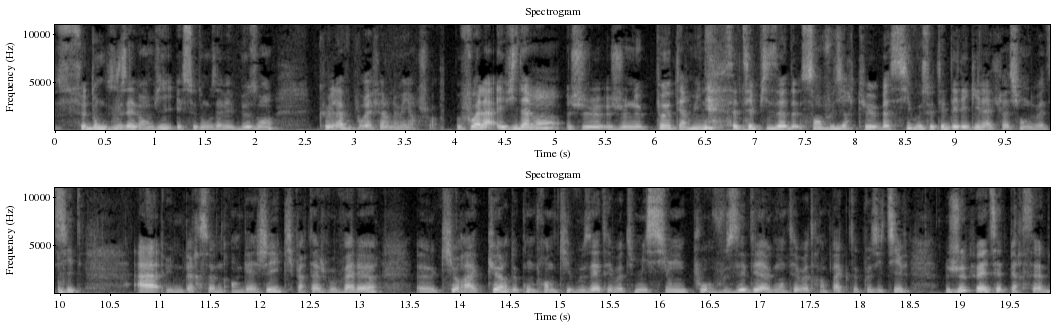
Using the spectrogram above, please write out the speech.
ce dont vous avez envie et ce dont vous avez besoin que là vous pourrez faire le meilleur choix. Voilà, évidemment, je, ne peux terminer cet épisode sans vous dire que bah, si vous souhaitez déléguer la création de votre site à une personne engagée qui partage vos valeurs, euh, qui aura à cœur de comprendre qui vous êtes et votre mission pour vous aider à augmenter votre impact positif, je peux être cette personne.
